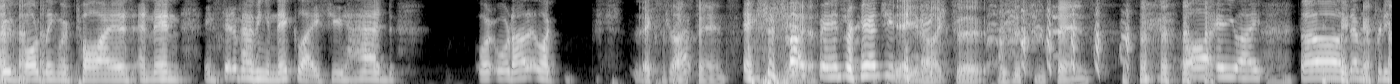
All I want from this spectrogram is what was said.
he was modeling with tires, and then instead of having a necklace, you had what, what are they like exercise bands, exercise yeah. bands around your yeah, neck. you know, like the resistance bands. oh, anyway, oh, I was having a pretty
